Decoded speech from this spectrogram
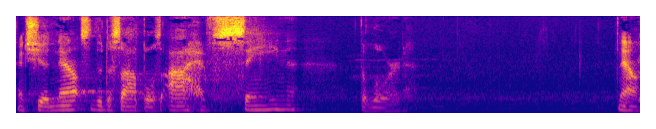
and she announced to the disciples, I have seen the Lord. Now,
